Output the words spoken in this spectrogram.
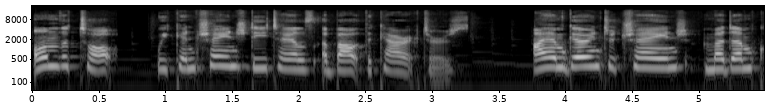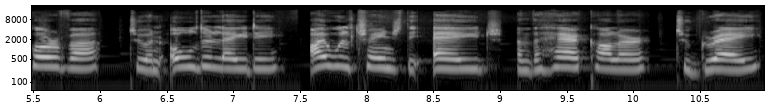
On the top, we can change details about the characters. I am going to change Madame Corva to an older lady. I will change the age and the hair color to grey.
